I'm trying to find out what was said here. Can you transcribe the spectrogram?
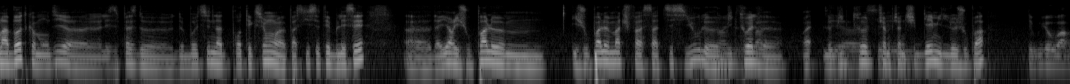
la botte, comme on dit, euh, les espèces de, bottines là, de protection, euh, parce qu'il s'était blessé. Euh, d'ailleurs, il joue pas le, il joue pas le match face à TCU, le Big 12, ouais, le Big 12 Championship Game, il le joue pas. C'est Will Howard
